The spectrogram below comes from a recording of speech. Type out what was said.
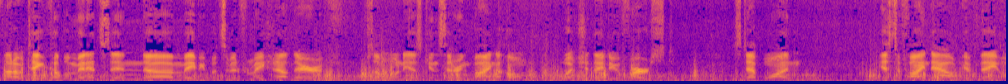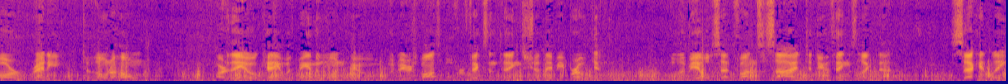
Thought I would take a couple minutes and uh, maybe put some information out there. If someone is considering buying a home, what should they do first? Step one is to find out if they are ready to own a home. Are they okay with being the one who would be responsible for fixing things should they be broken? Will they be able to set funds aside to do things like that? Secondly,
